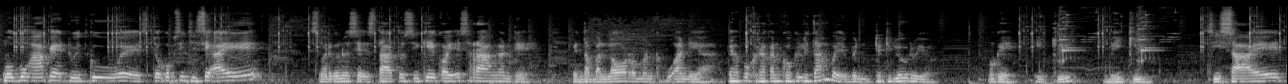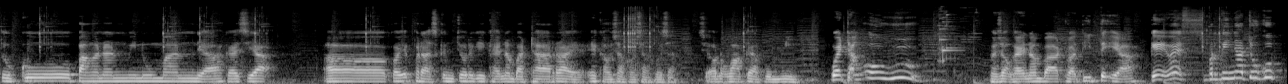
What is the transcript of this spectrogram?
Mumpung akeh duitku wes cukup siji sik ae. Semari ngono sik status iki koyo serangan deh. Ben tambah loro men kebukan ya. Ya apa gerakan gokil ditambah ya ben? Dadi loro ya. Oke, iki, iki. Sisae tuku panganan minuman ya guys ya. Eh koyo beras kencur iki gawe nambah darah ya. Eh gak usah gak usah gak usah. Si ono wake aku mie. Wedang uwu besok gawe nambah dua titik ya. Oke wes sepertinya cukup.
